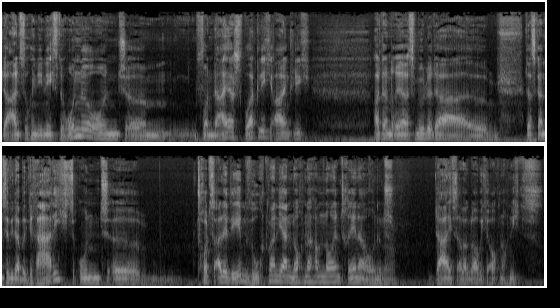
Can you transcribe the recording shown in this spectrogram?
der Einzug in die nächste Runde und ähm, von daher sportlich eigentlich hat Andreas Mühle da äh, das Ganze wieder begradigt und äh, trotz alledem sucht man ja noch nach einem neuen Trainer und genau. da ist aber glaube ich auch noch nichts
